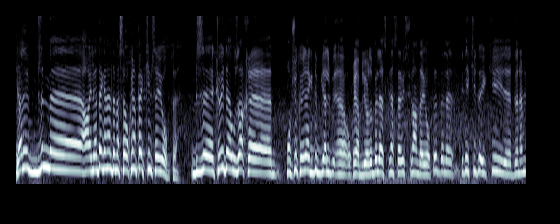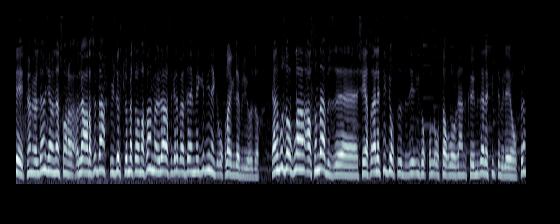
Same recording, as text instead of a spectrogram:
Yani bizim e, ailede genelde mesela okuyan pek kimse yoktu. Biz e, köyde uzak e, komşu köye gidip gelip e, okuyabiliyordu. Böyle eskiden servis falan da yoktu. Böyle bir de iki, iki dönemli eğitim. Öğleden önce öğleden sonra. Öğle arası da 3-4 kilometre olmasa ama öğle arası gelip evde yemek gibi yine okula gidebiliyorduk. Yani bu zorlukların altında biz e, şey yaptık. Elektrik yoktu biz ilkokul, ortaokul yani köyümüzde elektrik de bile yoktu.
